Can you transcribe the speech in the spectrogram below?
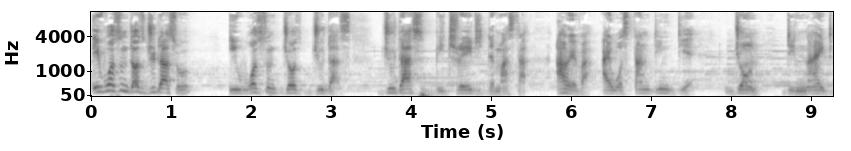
it wasn't just Judas, oh, it wasn't just Judas. Judas betrayed the master. However, I was standing there. John denied,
